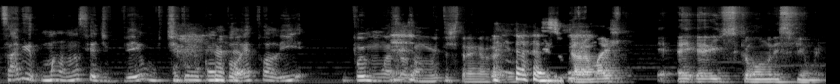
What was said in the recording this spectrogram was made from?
sabe, uma ânsia de ver o título completo ali foi uma sensação muito estranha, velho. Isso, cara, mas é, é, é, isso que eu amo nesse filme.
